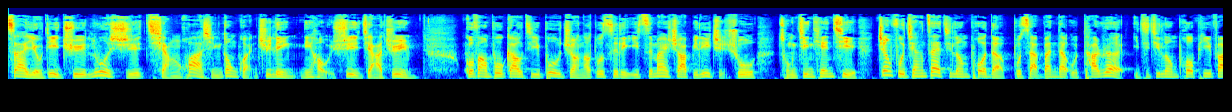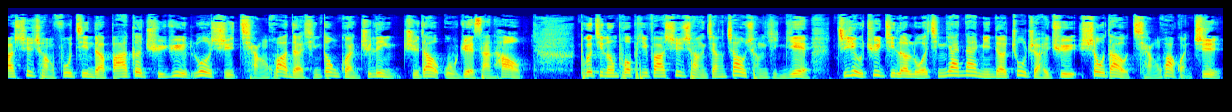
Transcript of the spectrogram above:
在有地区落实强化行动管制令。你好，我是贾俊。国防部高级部长纳杜斯里伊兹麦沙比利指出，从今天起，政府将在吉隆坡的布萨班达乌塔热以及吉隆坡批发市场附近的八个区域落实强化的行动管制令，直到五月三号。不过，吉隆坡批发市场将照常营业，只有聚集了罗兴亚难民的住宅区受到强化管制。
